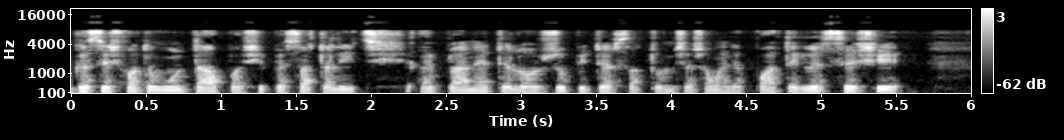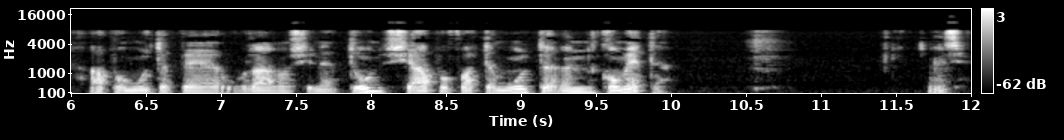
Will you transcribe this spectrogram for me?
Găsești foarte multă apă și pe sateliți ai planetelor, Jupiter, Saturn și așa mai departe. Găsești și apă multă pe Uranus și Neptun și apă foarte multă în comete. Deci,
